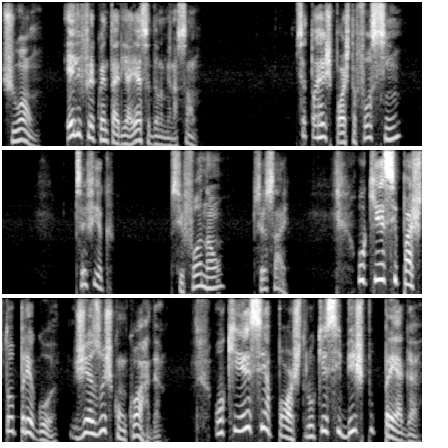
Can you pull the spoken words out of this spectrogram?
João, ele frequentaria essa denominação? Se a tua resposta for sim, você fica. Se for não, você sai. O que esse pastor pregou, Jesus concorda? O que esse apóstolo, o que esse bispo prega,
